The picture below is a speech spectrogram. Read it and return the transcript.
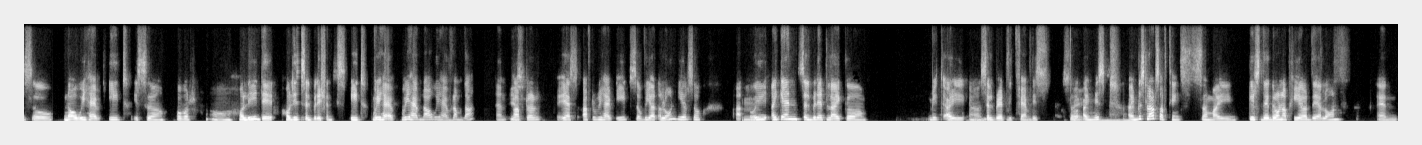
so now we have Eid. It's uh, our uh, holiday holy celebration is Eid. We have we have now we have Ramadan, and Yes. after yes after we have Eid, so we are alone here. So uh, Mm. we I can celebrate like um, with I uh, celebrate with families. So Right. I missed I missed lots of things. So my kids they grown up here, they alone, and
